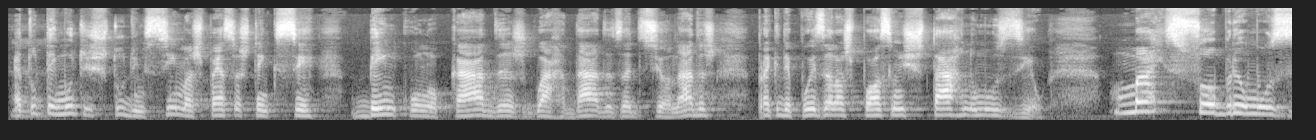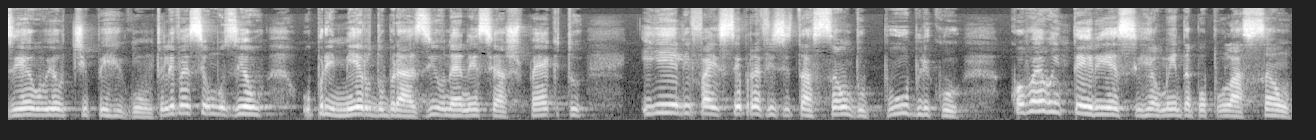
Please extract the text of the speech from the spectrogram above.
É, é. Tudo tem muito estudo em cima, as peças têm que ser bem colocadas, guardadas, adicionadas, para que depois elas possam estar no museu. Mas sobre o museu, eu te pergunto, ele vai ser o museu, o primeiro do Brasil né, nesse aspecto, e ele vai ser para visitação do público. Qual é o interesse realmente da população?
